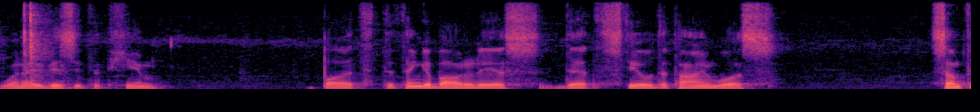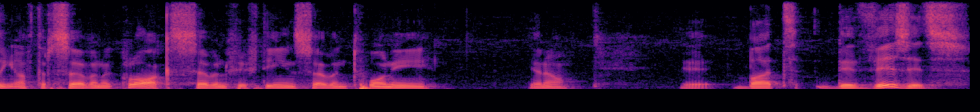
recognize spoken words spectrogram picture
when I visited him, but the thing about it is that still the time was something after 7 o'clock, 7.15, 7.20, you know. Uh, but the visits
